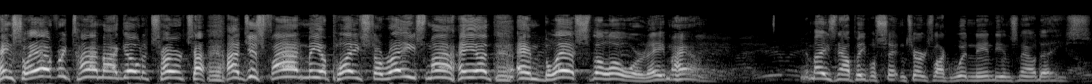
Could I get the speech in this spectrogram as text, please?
And so every time I go to church, I just find me a place to raise my hand and bless the Lord. Amen. It's amazing how people sit in church like wooden Indians nowadays.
